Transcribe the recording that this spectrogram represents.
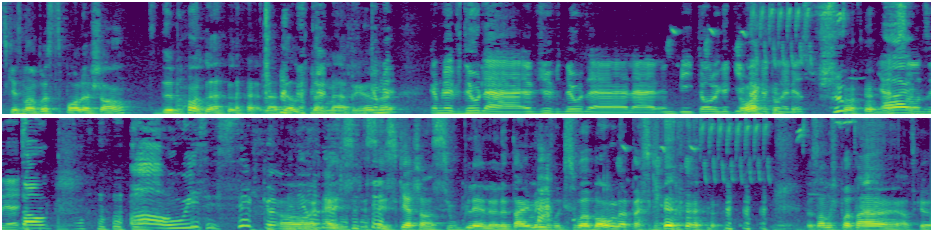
C'est quasiment pas si tu pars le char, tu débranles la, la, la belle, puis tu la remets après. Comme, là. le, comme la vidéo de la, la vieux vidéo de la, la, une Beetle, le gars qui est Ouais. avec le tournevis. Chou! Il a son direct. donc, Oh oui, c'est sick comme Oh, vidéo. ouais. de- Hey, c'est c'est sketch, hein, s'il vous plaît. Là. Le timing, il faut qu'il soit bon, là, parce que. ça semble que je suis pas tant. En tout cas.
